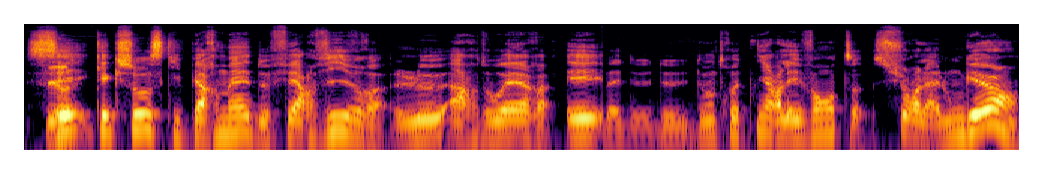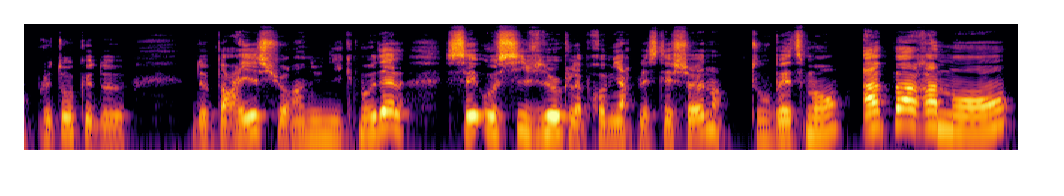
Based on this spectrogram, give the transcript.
C'est quelque chose qui permet de faire vivre le hardware et bah, de- de- d'entretenir les ventes sur la longueur plutôt que de, de parier sur un unique modèle. C'est aussi vieux que la première PlayStation, tout bêtement. Apparemment,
